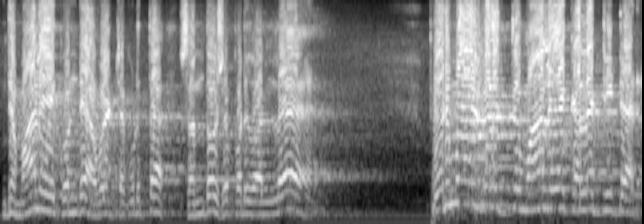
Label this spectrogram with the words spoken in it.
இந்த மாலையை கொண்டு அவள்கிட்ட கொடுத்தா சந்தோஷப்படுவாள்ல? பெருமாள் கழுத்து மாலையை கலட்டிட்டார்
